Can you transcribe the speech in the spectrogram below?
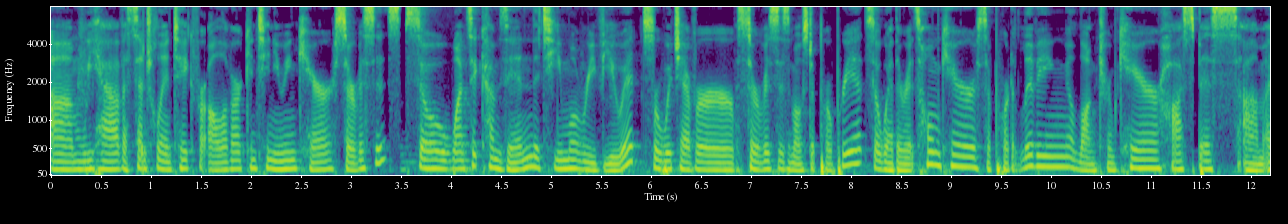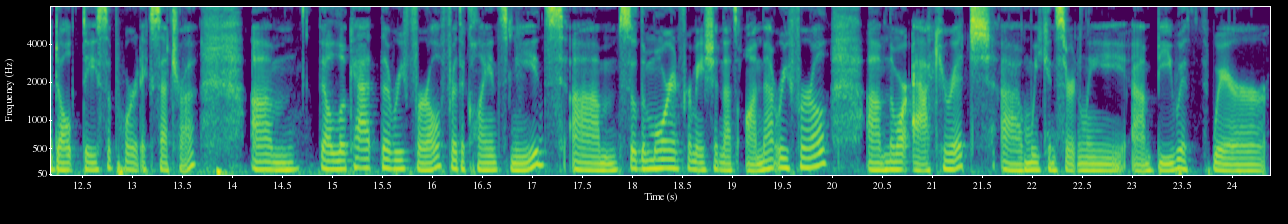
Um, we have a central intake for all of our continuing care services. So once it comes in, the team will review it for whichever service is most appropriate. So whether it's home care, supported living, long-term care, hospice, um, adult day support, etc. Um, they'll look at the referral for the client's needs. Um, so the more information that's on that referral, um, the more accurate um, we can certainly be with where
